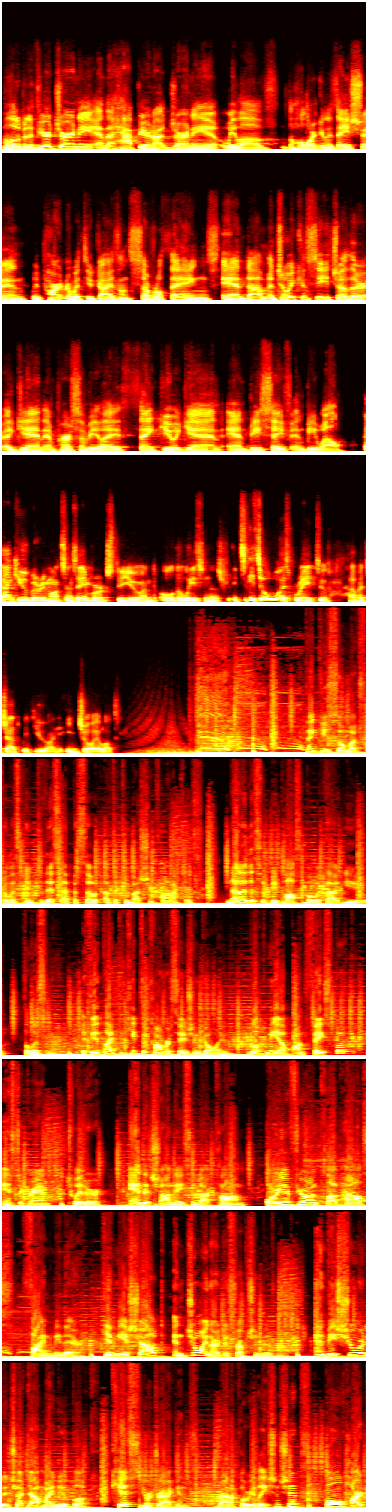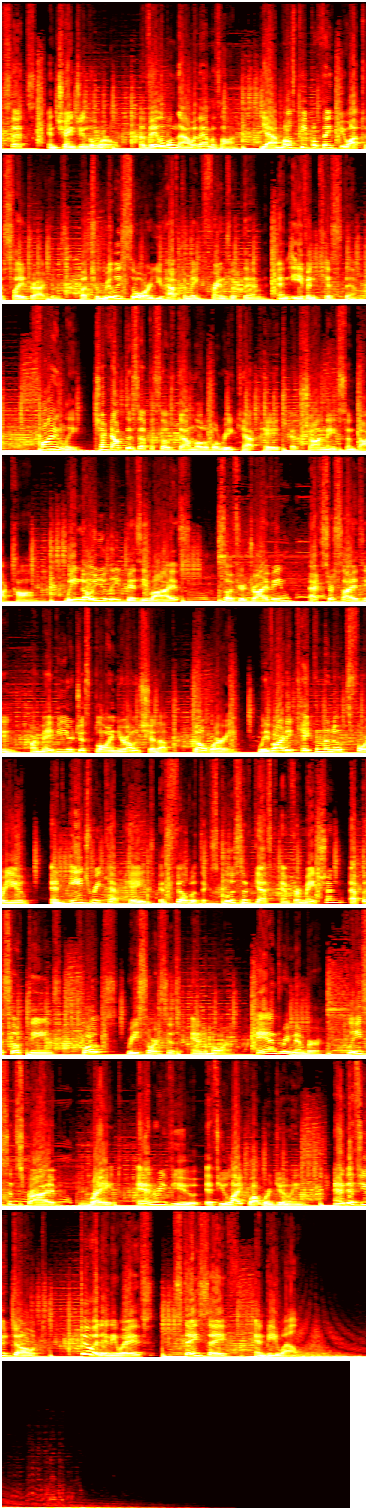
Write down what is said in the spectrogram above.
a little bit of your journey and the Happy or Not journey. We love the whole organization. We partner with you guys on several things. And um, until we can see each other again in person, Ville, thank you again and be safe and be well. Thank you very much, and same words to you and all the listeners. It's it's always great to have a chat with you and enjoy a lot. Thank you so much for listening to this episode of the Combustion Chronicles. None of this would be possible without you, the listener. If you'd like to keep the conversation going, look me up on Facebook, Instagram, Twitter, and at ShawnNason.com. Or if you're on Clubhouse, find me there. Give me a shout and join our disruption movement. And be sure to check out my new book, Kiss Your Dragons Radical Relationships, Bold Heartsets, and Changing the World. Available now at Amazon. Yeah, most people think you ought to slay dragons, but to really soar, you have to make friends with them and even kiss them. Finally, check out this episode's downloadable recap page at ShawnNason.com. We know you lead busy lives, so if you're driving, exercising, or maybe you're just blowing your own shit up, don't worry. We've already taken the notes for you and each recap page is filled with exclusive guest information, episode themes, quotes, resources, and more. And remember, please subscribe, rate, and review if you like what we're doing. And if you don't, do it anyways. Stay safe and be well.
